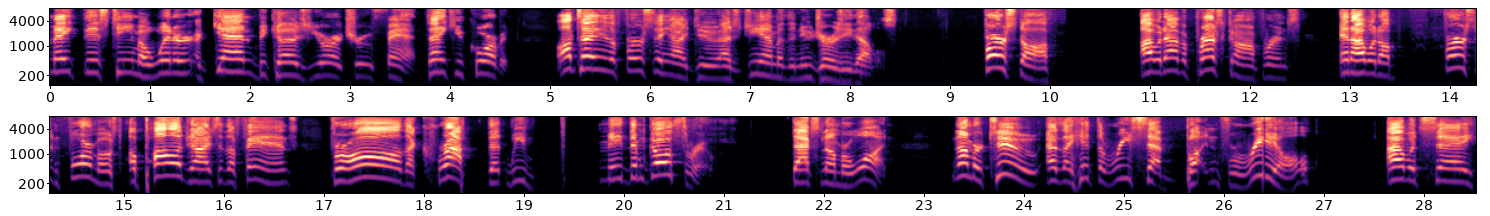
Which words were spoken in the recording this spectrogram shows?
make this team a winner again because you're a true fan. Thank you, Corbin. I'll tell you the first thing I do as GM of the New Jersey Devils. First off, I would have a press conference and I would, uh, first and foremost, apologize to the fans for all the crap that we've made them go through. That's number one. Number two, as I hit the reset button for real, I would say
